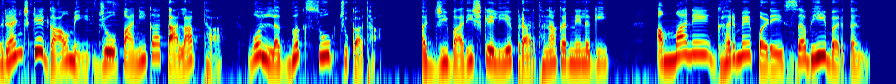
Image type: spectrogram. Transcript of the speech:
रंज के गाँव में जो पानी का तालाब था, वो लगभग सूख चुका था। अज्जी बारिश के लिए प्रार्थना करने लगी। अम्मा ने घर में पड़े सभी बर्तन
